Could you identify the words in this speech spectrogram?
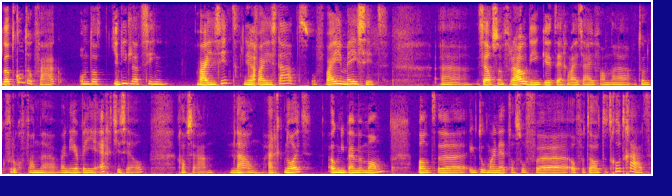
Dat komt ook vaak omdat je niet laat zien waar je zit, Ja. of waar je staat, of waar je mee zit. Eh, zelfs een vrouw die een keer tegen mij zei van, eh, toen ik vroeg van eh, wanneer ben je echt jezelf, gaf ze aan. Nou, eigenlijk nooit. Ook niet bij mijn man. Want ik doe maar net alsof of het altijd goed gaat.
